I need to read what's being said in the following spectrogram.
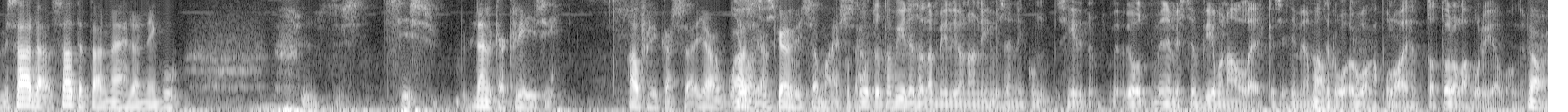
me saada, saatetaan nähdä niin kuin, siis nälkäkriisi Afrikassa ja Aasian siis köyhissä maissa. Puhutaan tuota 500 miljoonan ihmisen niin kun siirtynyt, menemistä sen viivan alle, ehkä siis nimenomaan no. ruokapula aiheuttaa todella hurjaa ongelmia. No.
